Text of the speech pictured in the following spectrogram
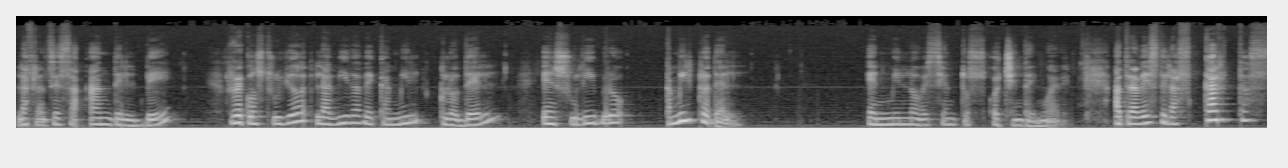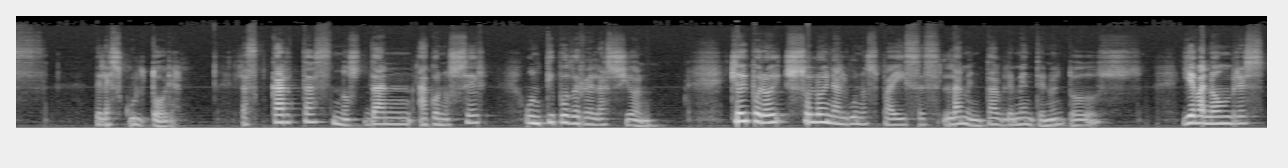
la francesa Anne Delbé, reconstruyó la vida de Camille Claudel en su libro Camille Claudel en 1989, a través de las cartas de la escultora. Las cartas nos dan a conocer un tipo de relación que hoy por hoy solo en algunos países, lamentablemente no en todos, lleva nombres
